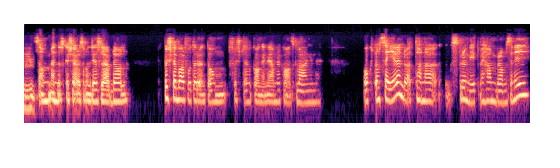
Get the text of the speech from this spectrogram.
mm. som ändå ska köra som Andreas Lövdahl. Första barfota runt om, första gången med amerikansk vagn. Och de säger ändå att han har sprungit med handbromsen i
